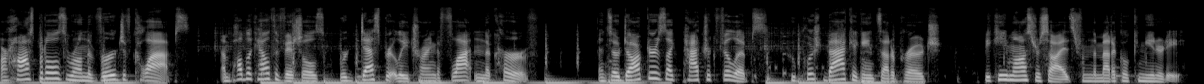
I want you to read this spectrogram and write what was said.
Our hospitals were on the verge of collapse, and public health officials were desperately trying to flatten the curve. And so doctors like Patrick Phillips, who pushed back against that approach, became ostracized from the medical community.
